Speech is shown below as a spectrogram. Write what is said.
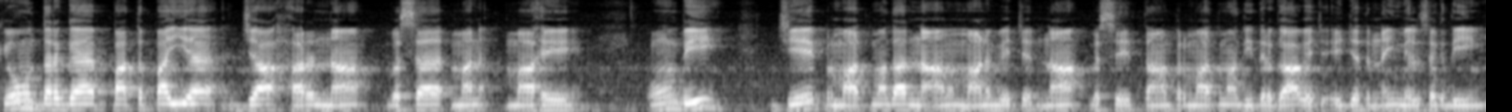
ਕਿਉਂ ਦਰਗਹਿ ਪਤ ਪਾਈਐ ਜਾਂ ਹਰ ਨਾ ਵਸੈ ਮਨ ਮਾਹੇ? ਉਹ ਵੀ ਜੇ ਪ੍ਰਮਾਤਮਾ ਦਾ ਨਾਮ ਮਨ ਵਿੱਚ ਨਾ ਵਸੇ ਤਾਂ ਪ੍ਰਮਾਤਮਾ ਦੀ ਦਰਗਾਹ ਵਿੱਚ ਇੱਜ਼ਤ ਨਹੀਂ ਮਿਲ ਸਕਦੀ।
